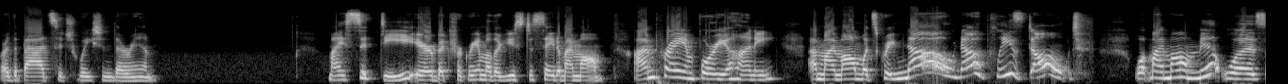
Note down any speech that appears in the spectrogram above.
or the bad situation they're in. My Sitti, Arabic for grandmother, used to say to my mom, I'm praying for you, honey. And my mom would scream, No, no, please don't. What my mom meant was,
